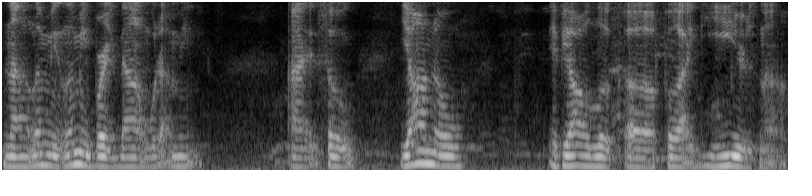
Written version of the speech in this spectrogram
Now let me let me break down what I mean. Alright, so y'all know if y'all look uh for like years now,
